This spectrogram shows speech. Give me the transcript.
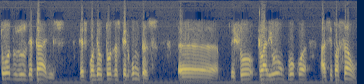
todos os detalhes, respondeu todas as perguntas, uh, deixou, clareou um pouco a, a, situação.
